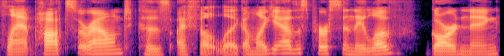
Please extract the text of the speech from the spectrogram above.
plant pots around because I felt like I'm like, yeah, this person, they love gardening,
